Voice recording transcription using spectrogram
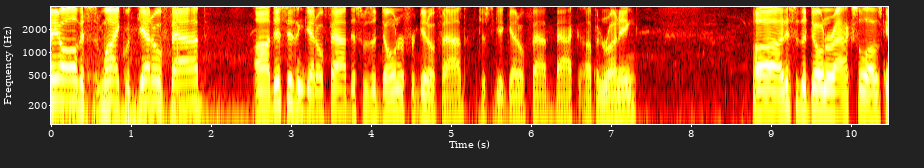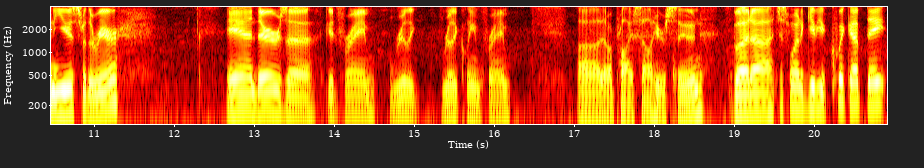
Hey all, this is Mike with Ghetto Fab. Uh, this isn't Ghetto Fab, this was a donor for Ghetto Fab, just to get Ghetto Fab back up and running. Uh, this is the donor axle I was going to use for the rear. And there's a good frame, really, really clean frame uh, that I'll probably sell here soon. But uh, just wanted to give you a quick update.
